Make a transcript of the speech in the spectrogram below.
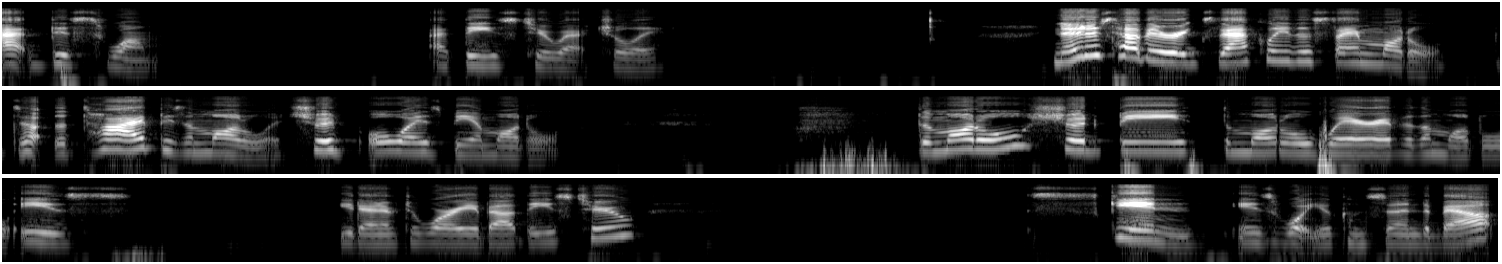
at this one. At these two actually. Notice how they're exactly the same model. The type is a model. It should always be a model. The model should be the model wherever the model is. You don't have to worry about these two. Skin is what you're concerned about.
